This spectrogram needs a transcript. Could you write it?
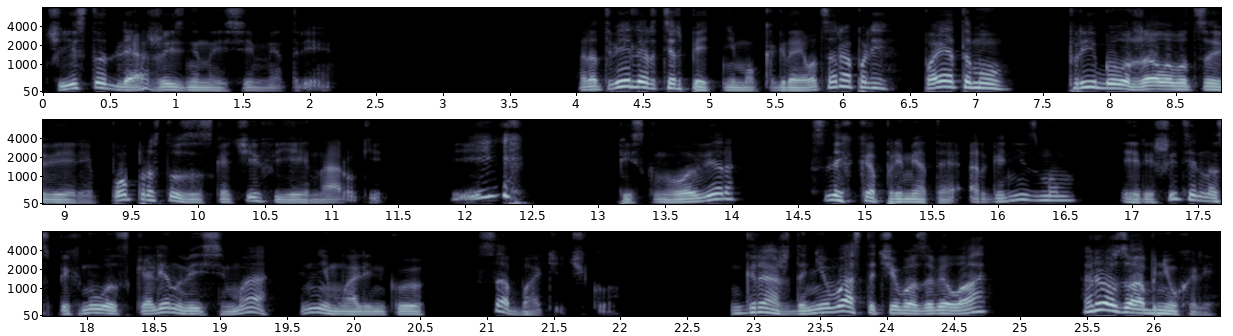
чисто для жизненной симметрии. Ротвейлер терпеть не мог, когда его царапали, поэтому прибыл жаловаться Вере, попросту заскочив ей на руки. «Их!» — пискнула Вера, слегка примятая организмом, и решительно спихнула с колен весьма немаленькую собачечку. «Граждане, вас-то чего завела? Розу обнюхали!»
